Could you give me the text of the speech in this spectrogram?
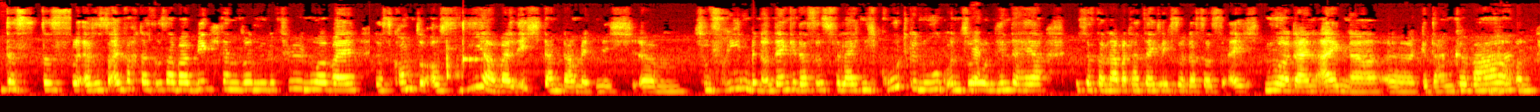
das, das, das ist einfach, das ist aber wirklich dann so ein Gefühl nur, weil das kommt so aus mir, weil ich dann damit nicht ähm, zufrieden bin und denke, das ist vielleicht nicht gut genug und so. Ja. Und hinterher ist das dann aber tatsächlich so, dass das echt nur dein eigener äh, Gedanke war. Mhm. Und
